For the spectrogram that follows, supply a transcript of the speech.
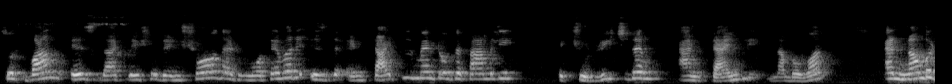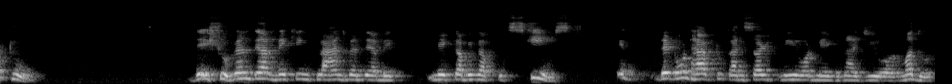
so one is that they should ensure that whatever is the entitlement of the family, it should reach them and timely, number one. And number two, they should, when they are making plans, when they are make, make coming up with schemes, if they don't have to consult me or Meghna ji or Madhu,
